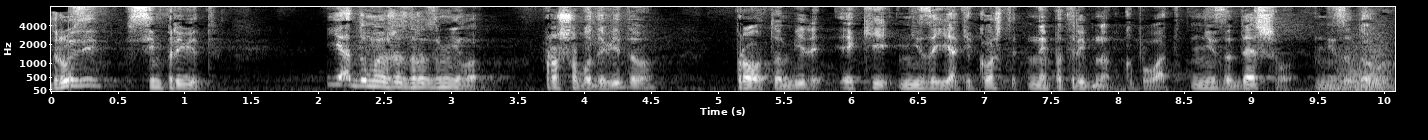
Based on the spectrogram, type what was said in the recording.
Друзі, всім привіт! Я думаю, вже зрозуміло, про що буде відео. Про автомобілі, які ні за які кошти не потрібно купувати. Ні за дешево, ні за дорого.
